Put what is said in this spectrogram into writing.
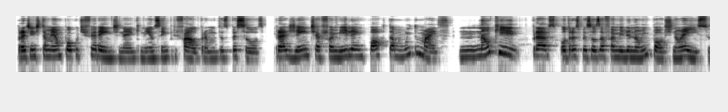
pra gente também é um pouco diferente, né? Que nem eu sempre falo para muitas pessoas. Pra gente, a família importa muito mais. Não que para outras pessoas a família não importe, não é isso.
